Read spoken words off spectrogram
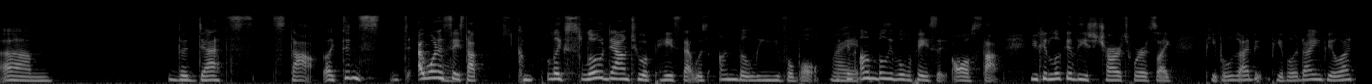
um the deaths stop like didn't i want to say stop like slowed down to a pace that was unbelievable like Right. an unbelievable pace it all stopped you can look at these charts where it's like people die people are dying people are dying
